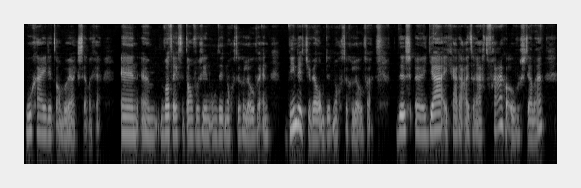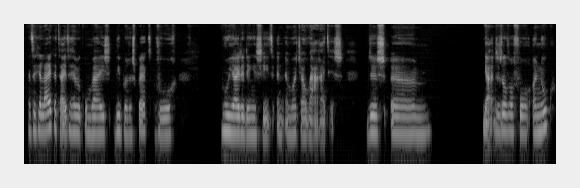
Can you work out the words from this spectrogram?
hoe ga je dit dan bewerkstelligen? En um, wat heeft het dan voor zin om dit nog te geloven? En dient het je wel om dit nog te geloven? Dus uh, ja, ik ga daar uiteraard vragen over stellen. En tegelijkertijd heb ik onwijs diepe respect voor hoe jij de dingen ziet en, en wat jouw waarheid is. Dus um, ja, dus dat was voor Anouk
